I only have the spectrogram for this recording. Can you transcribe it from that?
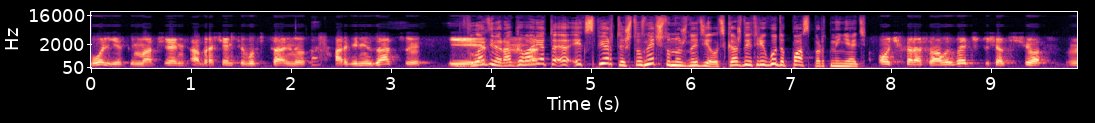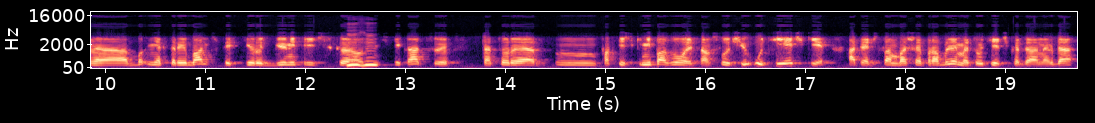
более, если мы обращаемся в официальную организацию. И, Владимир, а говорят э, эксперты, что знаете, что нужно делать? Каждые три года паспорт менять. Очень хорошо. А вы знаете, что сейчас еще э, некоторые банки тестируют биометрическую угу. аутентификацию которая м, фактически не позволит там в случае утечки, опять же, самая большая проблема это утечка данных, да,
